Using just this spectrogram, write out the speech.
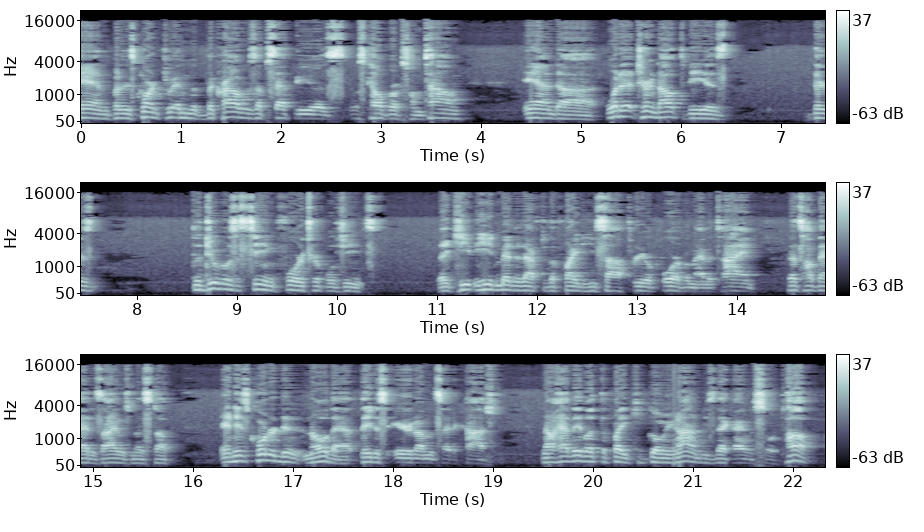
And but his corner threw, and the, the crowd was upset because it was Kel Brook's hometown. And uh, what it turned out to be is there's the dude was seeing four triple G's. Like he, he admitted after the fight he saw three or four of them at a time. That's how bad his eye was messed up. And his corner didn't know that. They just aired on the side of caution. Now, had they let the fight keep going on because that guy was so tough,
